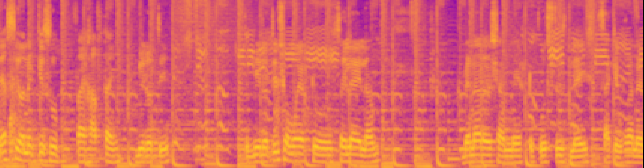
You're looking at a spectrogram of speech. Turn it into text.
দেখছি অনেক কিছু, প্রায় হাফ টাইম বিরতি বিরতির সময় একটু চলে এলাম। ব্যানারের সামনে একটু পোস্ট নেই সাকিব খানের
